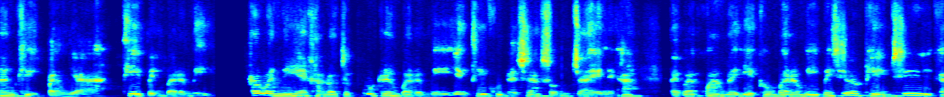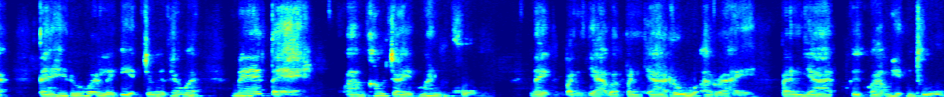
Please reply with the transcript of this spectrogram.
นั่นคือปัญญาที่เป็นบารมี เพราะวันนี้ค่ะเราจะพูดเรื่องบารมีอย่างที่คุณอาชาสนใจนะคะ แต่ว่าความละเอียดของบารมีไม่ใช่ว่าเพียงชื่อค่ะ แต่ให้รู้ว่าละเอียดจนกระทั่งว่า แม้แต่ความเข้าใจมั่นคง ในปัญญาว่าปัญญารู้อะไร ปัญญาคือความเห็นถูก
